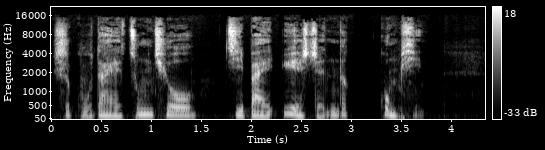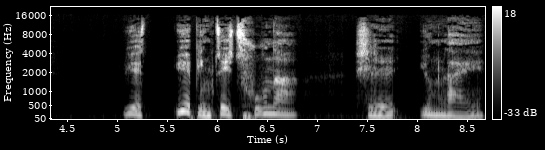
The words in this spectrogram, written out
是古代中秋祭拜月神的贡品。月月饼最初呢是用来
